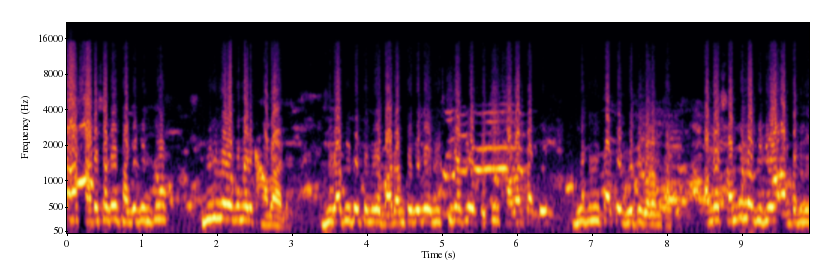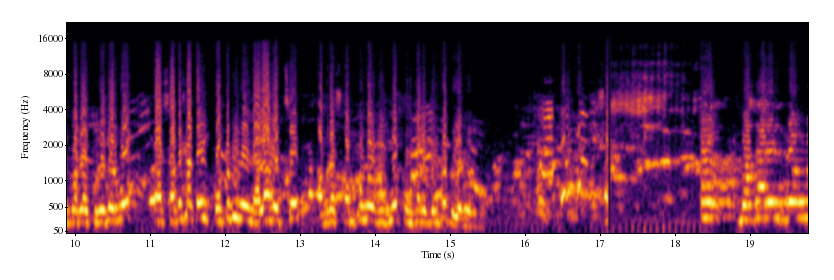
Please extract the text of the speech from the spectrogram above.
তার সাথে সাথে থাকে কিন্তু বিভিন্ন রকমের খাবার। জিলাপি থেকে নিয়ে বাদাম থেকে নিয়ে মিষ্টি জাতীয় প্রচুর খাবার থাকে, ঘুগনি থাকে, ঘুটি গরম থাকে। আমরা সম্পূর্ণ ভিডিও আমটা টিভি পর্দায় তুলে ধরবো। তার সাথে সাথেই কতদিন এই মেলা হচ্ছে, আমরা সম্পূর্ণ ভিডিও পুঙ্খানুপুঙ্খ তুলে ধরবো। বাজারের জন্য।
